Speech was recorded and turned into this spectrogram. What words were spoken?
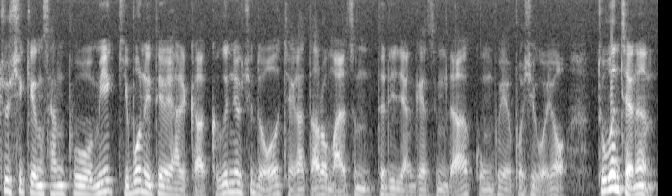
주식형 상품이 기본이 되어야 할까? 그건 역시도 제가 따로 말씀드리지 않겠습니다. 공부해 보시고요. 두 번째는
